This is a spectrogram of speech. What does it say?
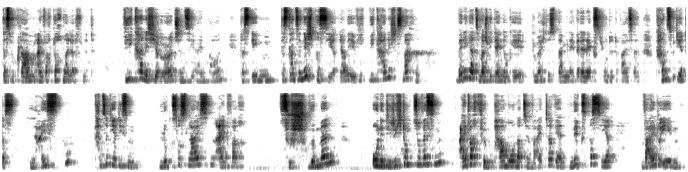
das Programm einfach doch mal öffnet. wie kann ich hier Urgency einbauen, dass eben das Ganze nicht passiert? Ja, wie, wie, wie kann ich das machen? Wenn ich mir zum Beispiel denke, okay, du möchtest beim, bei der nächsten Runde dabei sein, kannst du dir das leisten? Kannst du dir diesen Luxus leisten, einfach zu schwimmen, ohne die Richtung zu wissen? Einfach für ein paar Monate weiter, während nichts passiert, weil du eben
